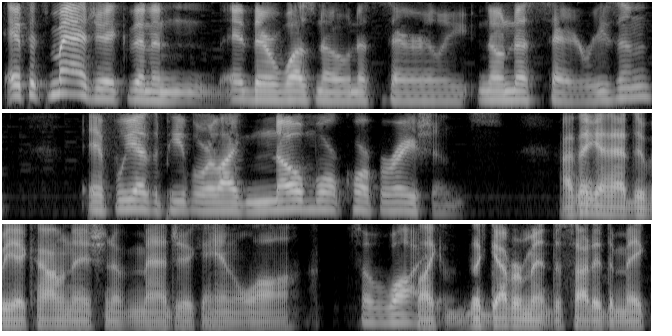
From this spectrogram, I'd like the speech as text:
if it's magic, then in, there was no necessarily no necessary reason. If we as a people were like no more corporations, I think it had to be a combination of magic and law. So why? Like the government decided to make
